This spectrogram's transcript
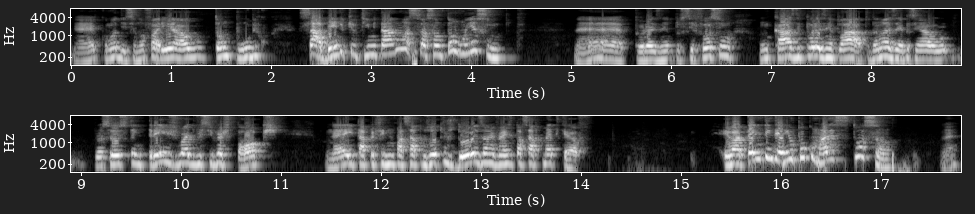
Né? Como eu disse, eu não faria algo tão público, sabendo que o time está numa situação tão ruim assim. Né? Por exemplo, se fosse um, um caso de, por exemplo, ah, tô dando um exemplo, assim, ah, o professor tem três wide receivers tops, né? E está preferindo passar para os outros dois ao invés de passar para o Metcalf eu até entenderia um pouco mais essa situação, né?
